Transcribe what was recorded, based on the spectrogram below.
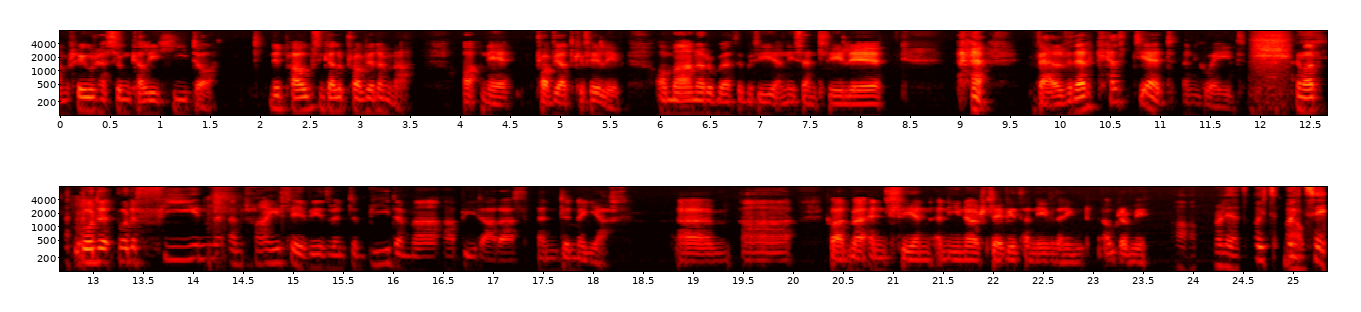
am rhyw rheswm cael ei hudo. Nid pawb sy'n cael y profiad yma, o, neu profiad cyffilib, ond mae yna rhywbeth y byddu yn ei sentlu le fel fydde'r Celtied yn gweud. Bod, bod, y, bod y ffin yn rhai llefydd rent y byd yma a byd arall yn dyneiach. Um, a chwad, mae enllu yn, yn un o'r llefydd hynny fydden ni'n awgrymu. O, Oh, briliant. Wyt, wyt ti,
